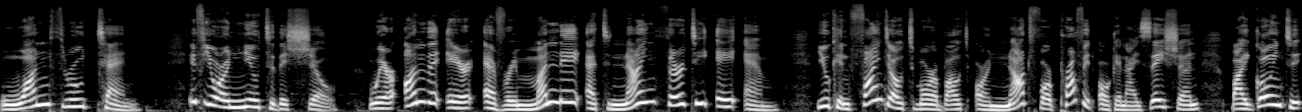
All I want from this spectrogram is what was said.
1 through 10. If you are new to this show, we're on the air every Monday at 9:30 a.m. You can find out more about our not-for-profit organization by going to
